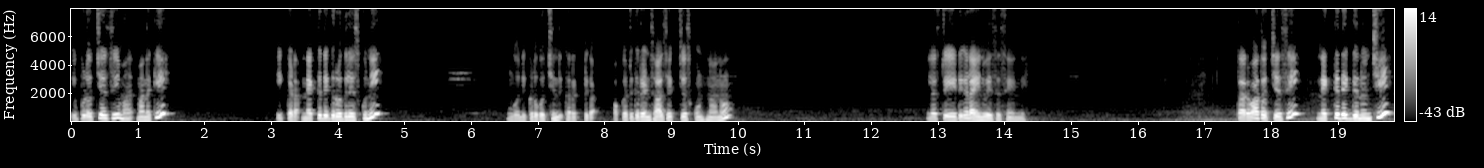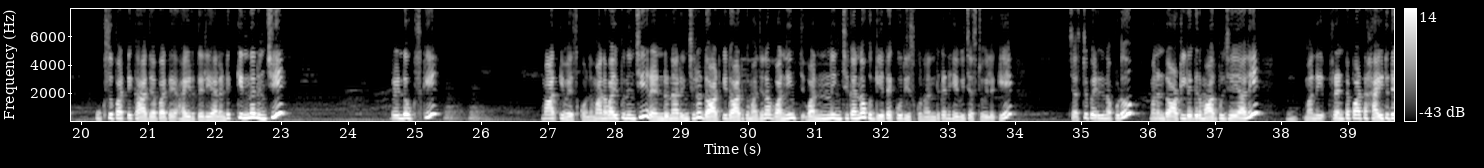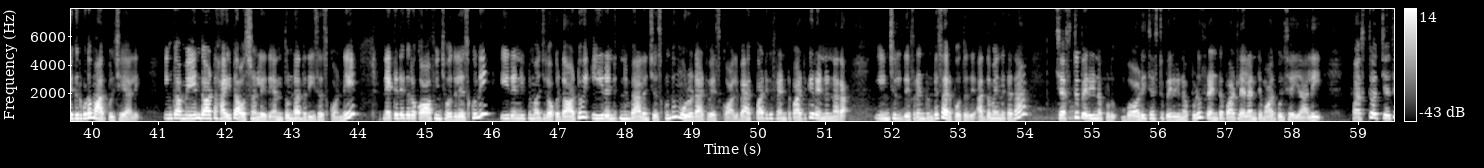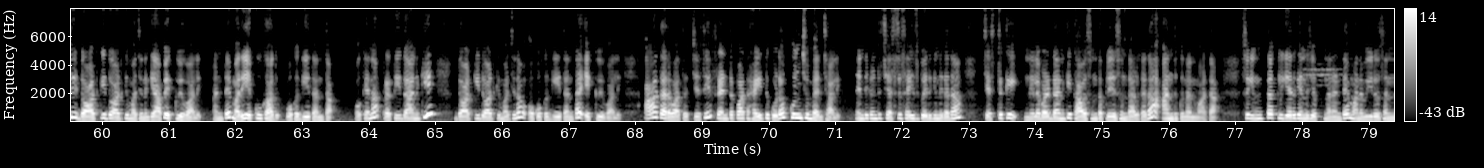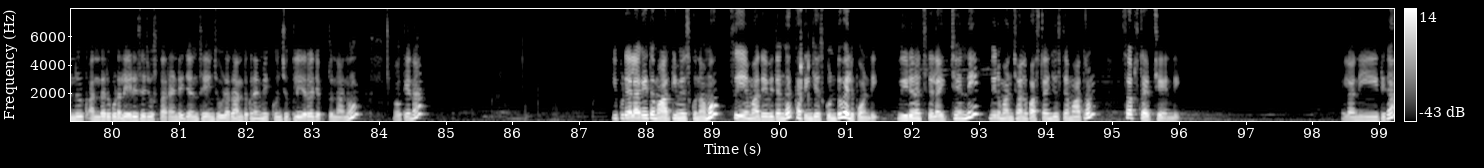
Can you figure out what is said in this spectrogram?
ఇప్పుడు వచ్చేసి మనకి ఇక్కడ నెక్ దగ్గర వదిలేసుకుని ఇంకో ఇక్కడికి వచ్చింది కరెక్ట్గా. ఒక్కటికి రెండుసార్లు చెక్ చేసుకుంటున్నాను. ఇలా స్ట్రేట్గా లైన్ వేసేసేయండి. తర్వాత వచ్చేసి నెక్ దగ్గర నుంచి ఉక్సు పట్టి కాజా పట్టి హైట్ తెలియాలంటే కింద నుంచి రెండు ఉక్స్కి మార్కింగ్ వేసుకోండి. మన వైపు నుంచి రెండున్నర ఇంచులు డాట్కి డాట్కి మధ్యన వన్ ఇంచ్ వన్ ఇంచ్ కన్నా ఒక గీత ఎక్కువ తీసుకున్నాను. ఎందుకంటే హెవీ చెస్ట్ వీళ్ళకి. చెస్ట్ పెరిగినప్పుడు మనం డాట్ల దగ్గర మార్పులు చేయాలి. మన ఫ్రంట్ పార్ట్ హైట్ దగ్గర కూడా మార్పులు చేయాలి. ఇంకా మెయిన్ డాట్ హైట్ అవసరం లేదు. ఎంత ఉంటే అంత తీసేసుకోండి. నెక్ దగ్గర ఒక హాఫ్ ఇంచ్ వదిలేసుకుని ఈ రెండింటి మధ్యలో ఒక డాటు ఈ రెండింటిని బ్యాలెన్స్ చేసుకుంటూ మూడో డాట్ వేసుకోవాలి. బ్యాక్ పార్ట్కి ఫ్రంట్ పార్ట్కి రెండున్నర ఇంచులు డిఫరెంట్ ఉంటే సరిపోతుంది. అర్థమైంది కదా? చెస్ట్ పెరిగినప్పుడు బాడీ చెస్ట్ పెరిగినప్పుడు ఫ్రంట్ పార్ట్లో ఎలాంటి మార్పులు చేయాలి? ఫస్ట్ వచ్చేసి డాట్కి డాట్కి మధ్యన గ్యాప్ ఎక్కువ ఇవ్వాలి. అంటే మరీ ఎక్కువ కాదు ఒక గీత అంతా. ఓకేనా? ప్రతి దానికి డాట్కి డాట్కి మధ్యన ఒక్కొక్క గీత అంతా ఎక్కువ ఇవ్వాలి. ఆ తర్వాత వచ్చేసి ఫ్రంట్ పార్ట్ హైట్ కూడా కొంచెం పెంచాలి. ఎందుకంటే చెస్ట్ సైజు పెరిగింది కదా చెస్ట్కి నిలబడడానికి కావాల్సినంత ప్లేస్ ఉండాలి కదా అందుకునమాట సో ఇంత క్లియర్గా ఎందుకు చెప్తున్నానంటే మన వీడియోస్ అందరూ అందరూ కూడా లేడీసే చూస్తారండి జెంట్స్ ఏం చూడరు. అందుకని మీకు కొంచెం క్లియర్గా చెప్తున్నాను. ఓకేనా? ఇప్పుడు ఎలాగైతే మార్కింగ్ వేసుకున్నామో సేమ్ అదే విధంగా కటింగ్ చేసుకుంటూ వెళ్ళిపోండి. వీడియో నచ్చితే లైక్ చేయండి. మీరు మన ఛానల్ ఫస్ట్ టైం చూస్తే మాత్రం సబ్స్క్రైబ్ చేయండి. ఇలా నీట్గా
